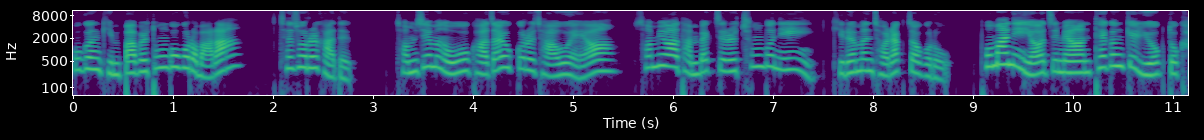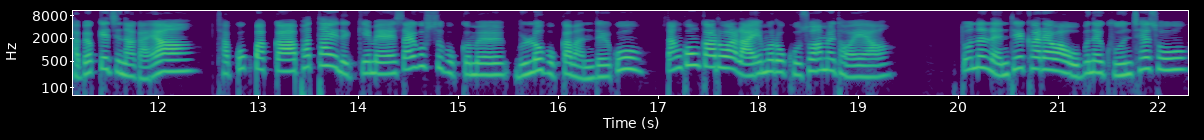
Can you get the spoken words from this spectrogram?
혹은 김밥을 통곡으로 말아 채소를 가득. 점심은 오후 과자 욕구를 좌우해요. 섬유와 단백질을 충분히, 기름은 절약적으로, 포만이 이어지면 퇴근길 유혹도 가볍게 지나가요. 잡곡밥과 파타이 느낌의 쌀국수 볶음을 물로 볶아 만들고 땅콩가루와 라임으로 고소함을 더해요. 또는 렌틸 카레와 오븐에 구운 채소.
